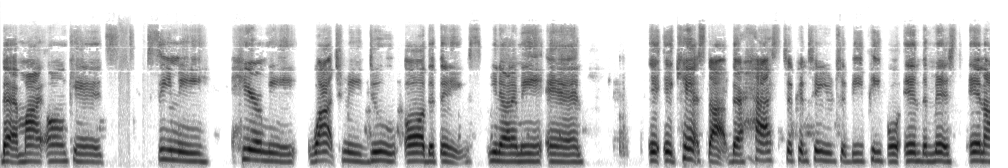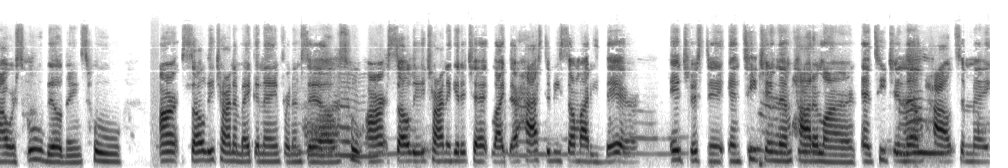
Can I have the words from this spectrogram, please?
that my own kids see me, hear me, watch me do all the things. You know what I mean? And it, it can't stop. There has to continue to be people in the midst in our school buildings who aren't solely trying to make a name for themselves, who aren't solely trying to get a check. Like there has to be somebody there interested in teaching them how to learn and teaching them how to make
